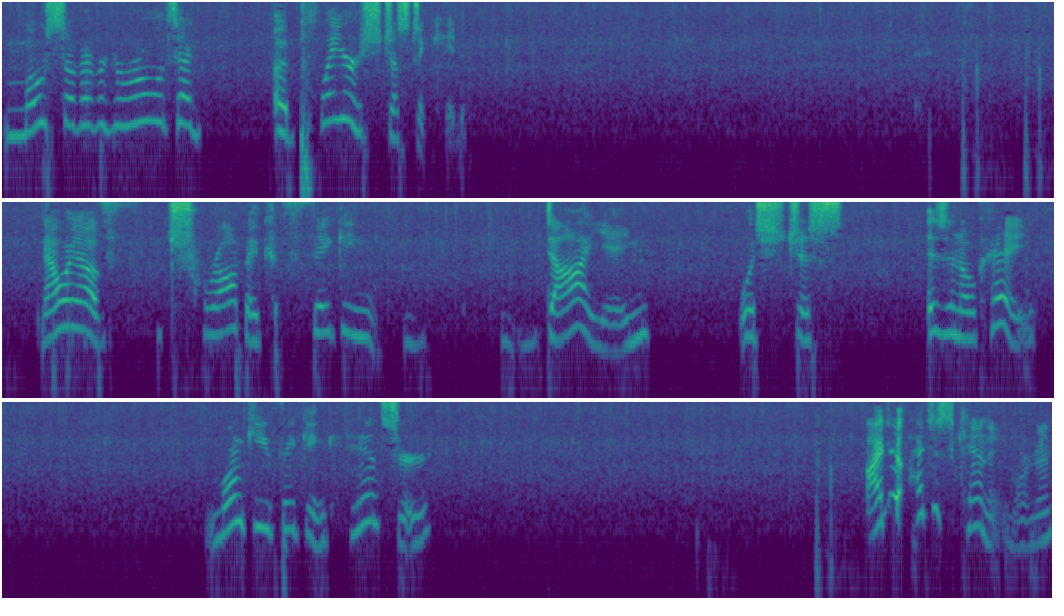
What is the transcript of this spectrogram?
Most of every world tech a player's just a kid. Now I have Tropic faking dying, which just isn't okay. Monkey faking cancer. I, ju- I just can't anymore, man.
